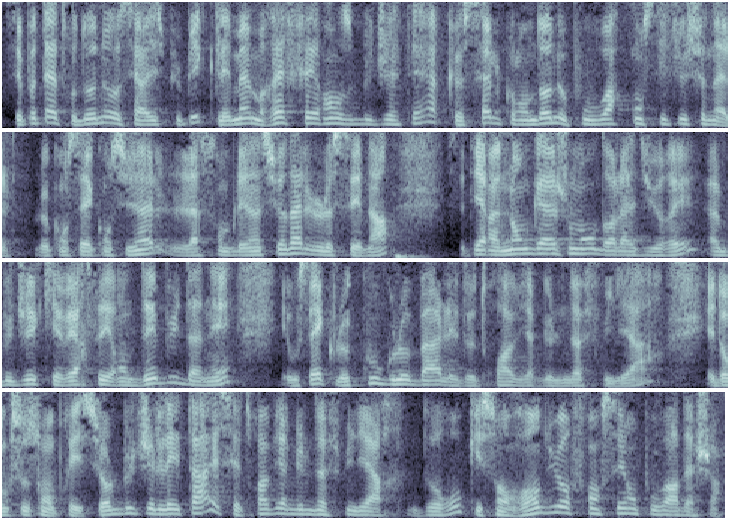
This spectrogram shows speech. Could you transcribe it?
c'est peut-être donner au service public les mêmes références budgétaires que celles que l'on donne au pouvoir constitutionnel, le Conseil constitutionnel, l'Assemblée nationale, le Sénat, c'est-à-dire un engagement dans la durée, un budget qui est versé en début d'année, et vous savez que le coût global est de 3,9 milliards, et donc ce sont pris sur le budget de l'État, et ces 3,9 milliards d'euros qui sont rendus aux Français en pouvoir d'achat.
